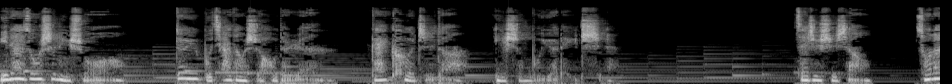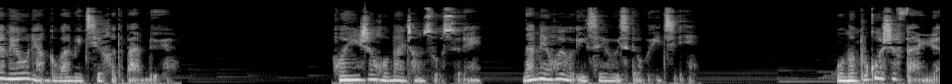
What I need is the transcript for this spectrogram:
一代宗师里说：“对于不恰当时候的人，该克制的一生不越雷池。”在这世上，从来没有两个完美契合的伴侣。婚姻生活漫长琐碎，难免会有一次又一次的危机。我们不过是凡人。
